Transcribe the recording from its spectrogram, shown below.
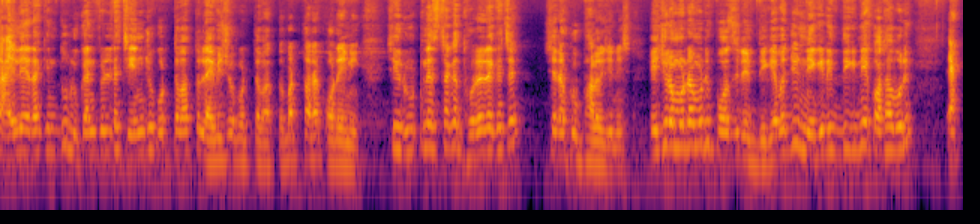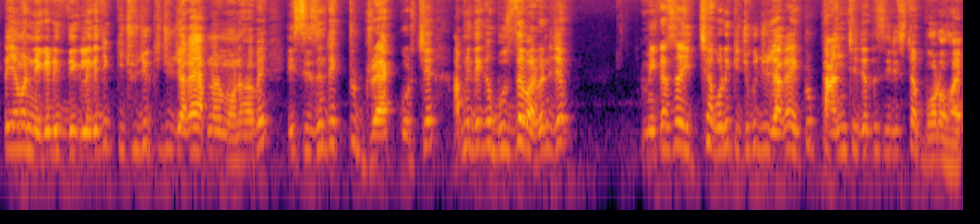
চাইলে এরা কিন্তু লুক অ্যান্ড ফিলটা চেঞ্জও করতে পারতো ল্যাভিশও করতে পারতো বাট তারা করেনি। সেই রুটনেসটাকে ধরে রেখেছে, সেটা খুব ভালো জিনিস। এই ছিল মোটামুটি পজিটিভ দিক। এবার যদি নেগেটিভ দিক নিয়ে কথা বলি, একটাই আমার নেগেটিভ দিক লেগেছে, কিছু যে কিছু জায়গায় আপনার মনে হবে, এই সিজনটা একটু ড্র্যাক করছে। আপনি দেখে বুঝতে পারবেন যে মেকার্সরা ইচ্ছা করে কিছু কিছু জায়গায় একটু টানছে যাতে সিরিজটা বড় হয়।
